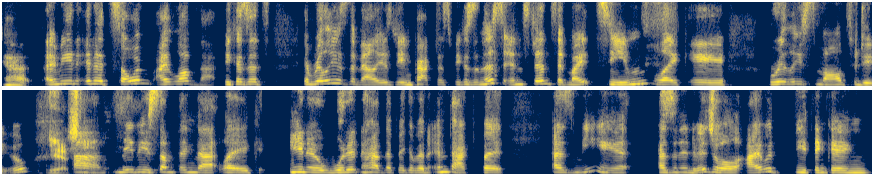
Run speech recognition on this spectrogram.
Yeah. I mean, and it's so, I love that because it's, it really is the values being practiced because in this instance, it might seem like a really small to do. Yes. Um, maybe something that like, you know, wouldn't have that big of an impact. But as me, as an individual, I would be thinking,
